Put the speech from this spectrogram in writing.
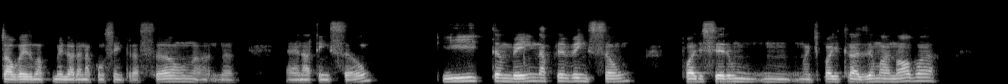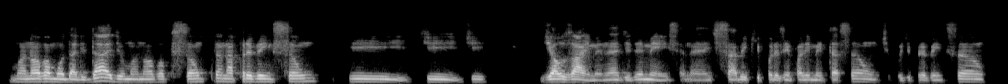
talvez uma melhora na concentração, na, na, é, na atenção, e também na prevenção pode ser um, um, a gente pode trazer uma nova uma nova modalidade, uma nova opção para na prevenção de, de, de, de, Alzheimer, né, de demência, né? A gente sabe que, por exemplo, alimentação, tipo de prevenção,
